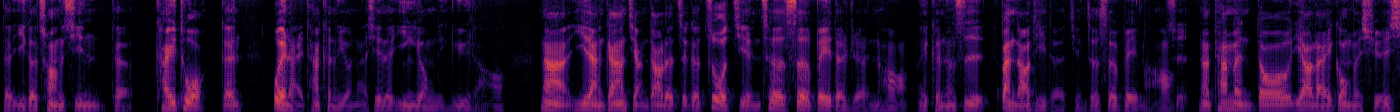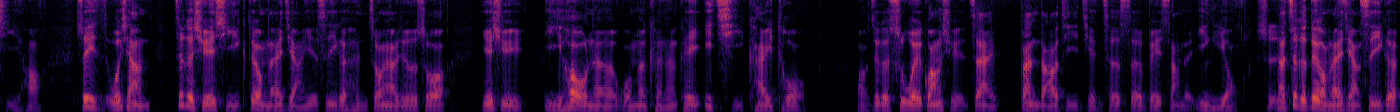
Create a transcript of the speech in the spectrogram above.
的一个创新的开拓，跟未来它可能有哪些的应用领域了哦。那依然刚刚讲到了这个做检测设备的人哈，也可能是半导体的检测设备嘛哈。是。那他们都要来跟我们学习哈。所以，我想这个学习对我们来讲也是一个很重要，就是说，也许以后呢，我们可能可以一起开拓哦，这个数位光学在半导体检测设备上的应用。是，那这个对我们来讲是一个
